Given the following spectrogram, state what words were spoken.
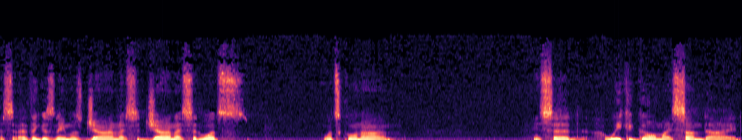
I said, I think his name was John. I said, John, I said, what's, what's going on? He said, a week ago my son died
